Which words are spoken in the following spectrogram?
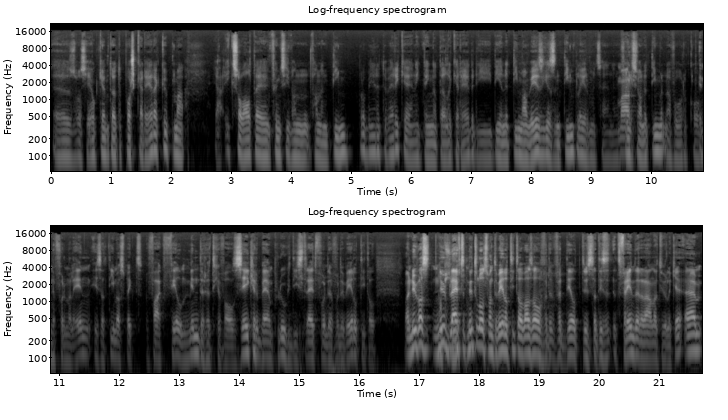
Uh, zoals je ook kent uit de Porsche Carrera Cup. Maar ja, ik zal altijd in functie van, van een team proberen te werken. En ik denk dat elke rijder die, die in het team aanwezig is, een teamplayer moet zijn. In maar functie van het team moet naar voren komen. In de Formule 1 is dat teamaspect vaak veel minder het geval. Zeker bij een ploeg die strijdt voor de, voor de wereldtitel. Maar nu, was, nu blijft het nutteloos, want de wereldtitel was al verdeeld. Dus dat is het vreemde eraan natuurlijk. Hè. Um,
